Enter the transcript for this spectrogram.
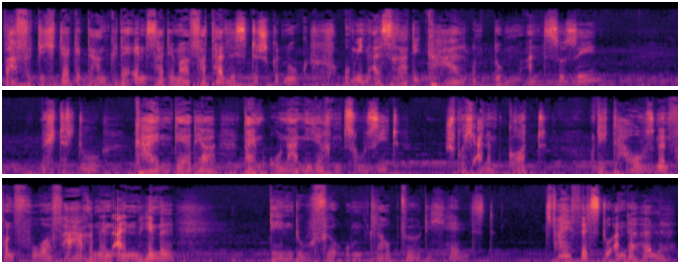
War für dich der Gedanke der Endzeit immer fatalistisch genug, um ihn als radikal und dumm anzusehen? Möchtest du keinen, der dir beim Onanieren zusieht, sprich einem Gott und die Tausenden von Vorfahren in einem Himmel, den du für unglaubwürdig hältst? Zweifelst du an der Hölle?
